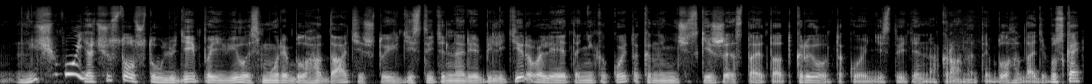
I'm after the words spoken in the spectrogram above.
Ничего, я чувствовал, что у людей появилось море благодати, что их действительно реабилитировали. Это не какой-то канонический жест, а это открыло такой действительно кран этой благодати. Пускай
